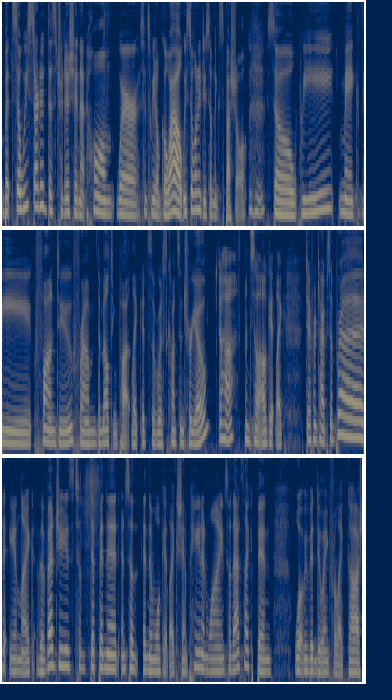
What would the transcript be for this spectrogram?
but so we started this tradition at home where since we don't go out, we still want to do something special. Mm-hmm. So we make the fondue from the melting pot, like it's the Wisconsin trio. Uh huh. And so I'll get like different types of bread and like the veggies to dip in it. And so, and then we'll get like champagne and wine. So that's like been what we've been doing for like, gosh,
